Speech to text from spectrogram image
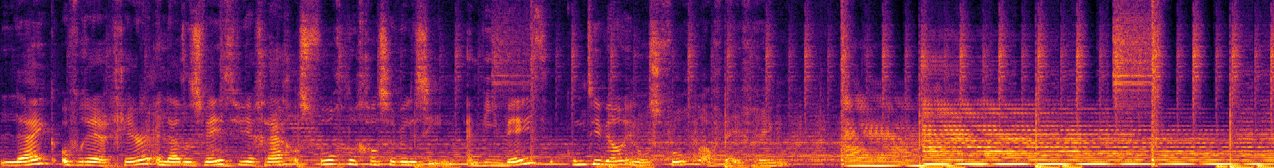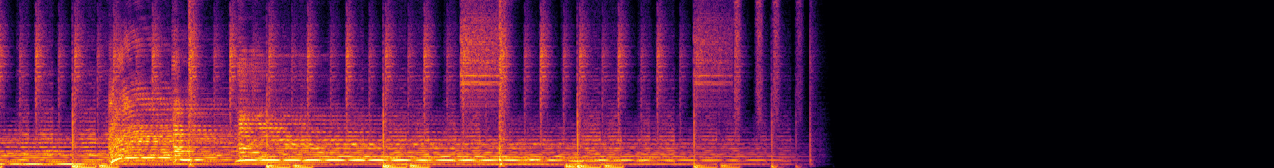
Like of reageer en laat ons weten wie je graag als volgende gast zou willen zien. En wie weet komt hij wel in onze volgende aflevering.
